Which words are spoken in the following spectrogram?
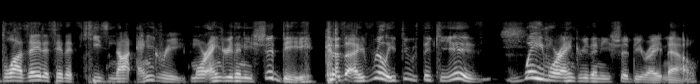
blase to say that he's not angry, more angry than he should be, because I really do think he is way more angry than he should be right now.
